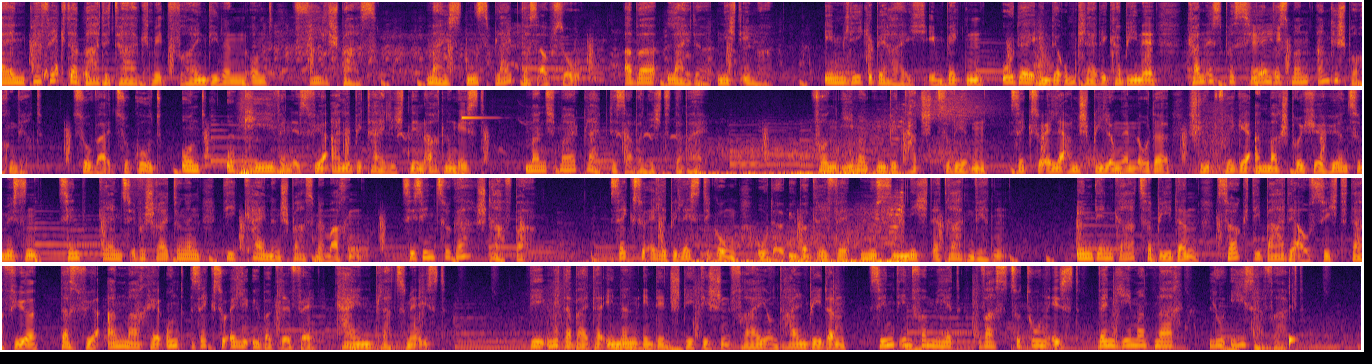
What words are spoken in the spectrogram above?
Ein perfekter Badetag mit Freundinnen und viel Spaß. Meistens bleibt das auch so, aber leider nicht immer. Im Liegebereich, im Becken oder in der Umkleidekabine kann es passieren, dass man angesprochen wird. Soweit so gut und okay, wenn es für alle Beteiligten in Ordnung ist. Manchmal bleibt es aber nicht dabei. Von jemandem betatscht zu werden, sexuelle Anspielungen oder schlüpfrige Anmachsprüche hören zu müssen, sind Grenzüberschreitungen, die keinen Spaß mehr machen. Sie sind sogar strafbar. Sexuelle Belästigung oder Übergriffe müssen nicht ertragen werden. In den Grazer Bädern sorgt die Badeaufsicht dafür, dass für Anmache und sexuelle Übergriffe kein Platz mehr ist. Die MitarbeiterInnen in den städtischen Frei- und Hallenbädern sind informiert, was zu tun ist, wenn jemand nach Luisa fragt.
